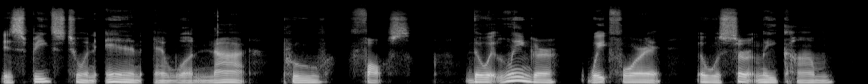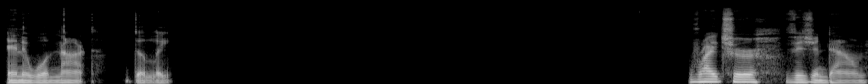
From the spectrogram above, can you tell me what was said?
It speaks to an end and will not prove false. Though it linger, wait for it. It will certainly come and it will not delay. Write your vision down.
